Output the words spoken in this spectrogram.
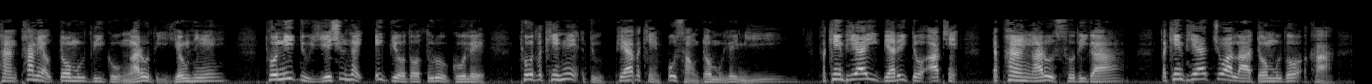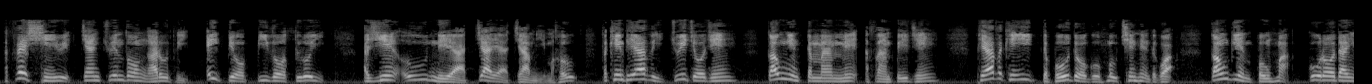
ဖန်ထမြောက်တော်မူသည်ကိုငါတို့သည်ယုံနှင့်ထိုနည်းတူယေရှု၌အိပ်ပျော်သောသူတို့ကိုလည်းထိုသခင်နှင့်အတူဘုရားသခင်ပို့ဆောင်တော်မူလိမ့်မည်သခင်ဘုရား၏ဗျာဒိတ်တော်အဖျင်တဖန်ငါတို့ဆိုသည်ကားသခင်ဖျားကြွလာတော်မူသောအခါအသက်ရှင်၍ကြံကျွင်းသောငါတို့သည်အိပ်ပျော်ပြီးသောသူတို့၏အရင်အဦးနေရာကြရကြမည်မဟုတ်သခင်ဖျားသည်ကြွေးကြော်ခြင်းကောင်းကင်တမန်မင်းအသံပေးခြင်း ဖျားသခင်၏တဘိုးတော်ကိုမှုတ်ခြင်းနှင့်တကွကောင်းကင်ဘုံမှကိုတော်တိုင်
